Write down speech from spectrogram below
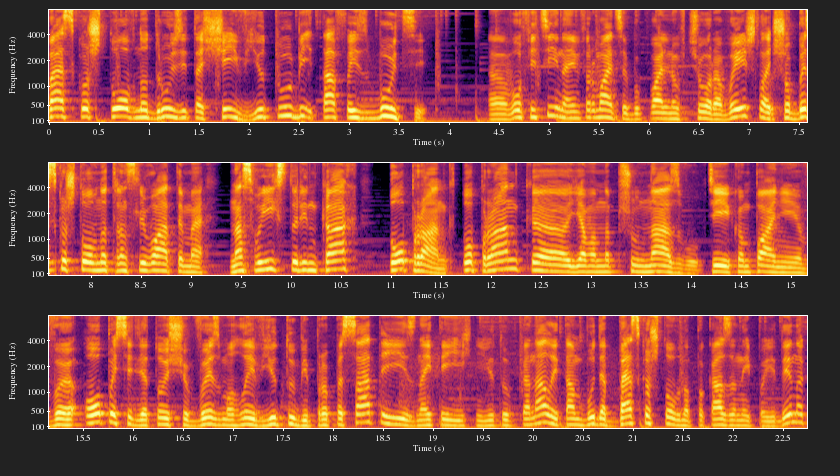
безкоштовно, друзі, та ще й в Ютубі та Фейсбуці. Е, Офіційна інформація буквально вчора вийшла, що безкоштовно транслюватиме на своїх сторінках Топ Ранк. Топ Ранк, е, я вам напишу назву цієї компанії в описі для того, щоб ви змогли в Ютубі прописати її, знайти їхній Ютуб канал, і там буде безкоштовно показаний поєдинок.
